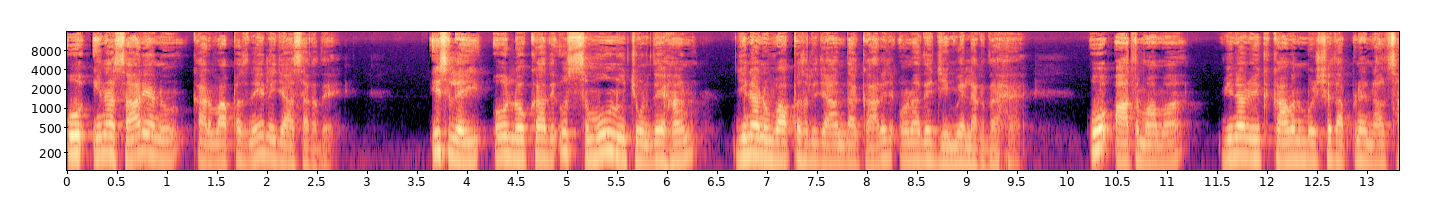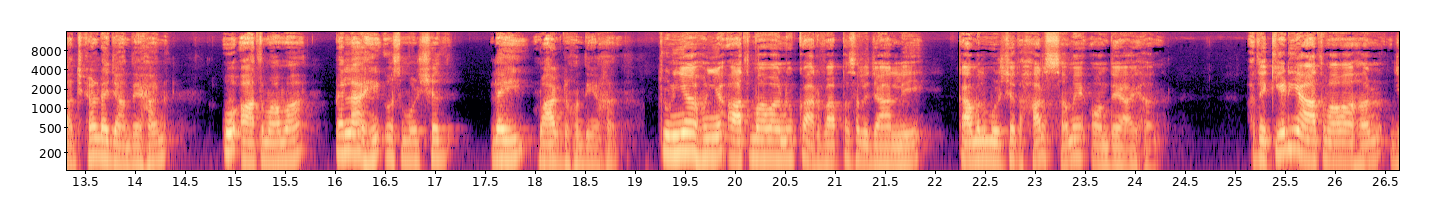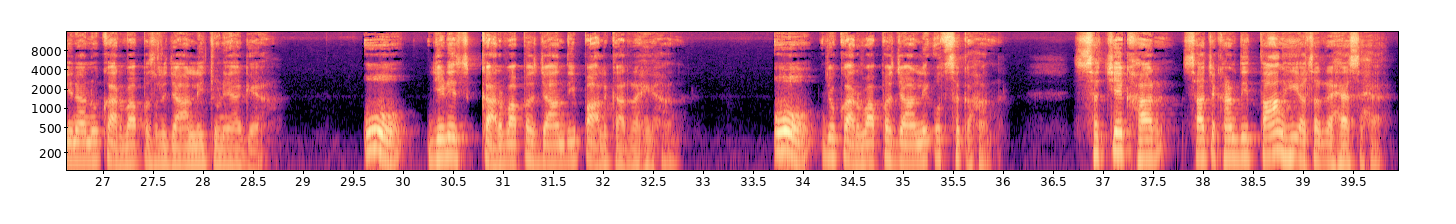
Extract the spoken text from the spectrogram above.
ਉਹ ਇਹਨਾਂ ਸਾਰਿਆਂ ਨੂੰ ਘਰ ਵਾਪਸ ਨਹੀਂ ਲੈ ਜਾ ਸਕਦੇ। ਇਸ ਲਈ ਉਹ ਲੋਕਾਂ ਦੇ ਉਸ ਸਮੂਹ ਨੂੰ ਚੁਣਦੇ ਹਨ, ਜਿਨ੍ਹਾਂ ਨੂੰ ਵਾਪਸ ਲਿਜਾਣ ਦਾ ਕਾਰਜ ਉਹਨਾਂ ਦੇ ਜਿੰਮੇ ਲੱਗਦਾ ਹੈ। ਉਹ ਆਤਮਾਵਾਂ, ਜਿਨ੍ਹਾਂ ਨੂੰ ਇੱਕ ਕਾਮਨ ਮੁਰਸ਼ਿਦ ਆਪਣੇ ਨਾਲ ਸੱਚਖੰਡ ਲੈ ਜਾਂਦੇ ਹਨ, ਉਹ ਆਤਮਾਵਾਂ ਪਹਿਲਾਂ ਹੀ ਉਸ ਮੁਰਸ਼ਿਦ ਲਈ ਮਾਰਗਡ ਹੁੰਦੀਆਂ ਹਨ। ਚੁਣੀਆਂ ਹੋਈਆਂ ਆਤਮਾਵਾਂ ਨੂੰ ਘਰ ਵਾਪਸ ਲਿਜਾਣ ਲਈ ਕਾਮਲ ਮੁਰਸ਼ਿਦ ਹਰ ਸਮੇਂ ਆਉਂਦੇ ਆਏ ਹਨ। ਅਤੇ ਕਿਹੜੀਆਂ ਆਤਮਾਵਾਂ ਹਨ ਜਿਨ੍ਹਾਂ ਨੂੰ ਘਰ ਵਾਪਸ ਲਿਜਾਣ ਲਈ ਚੁਣਿਆ ਗਿਆ? ਉਹ ਜਿਹੜੇ ਘਰ ਵਾਪਸ ਜਾਣ ਦੀ ਭਾਲ ਕਰ ਰਹੇ ਹਨ। ਉਹ ਜੋ ਘਰ ਵਾਪਸ ਜਾਣ ਲਈ ਉਤਸਕ ਹਨ। ਸੱਚੇ ਘਰ ਸੱਚਖੰਡ ਦੀ ਤਾਂਗ ਹੀ ਅਸਲ ਰਹਿਸ ਹੈ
